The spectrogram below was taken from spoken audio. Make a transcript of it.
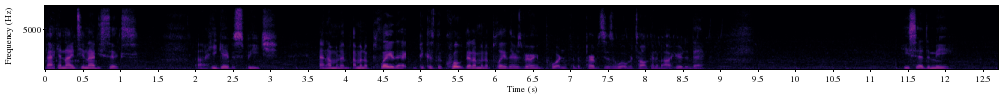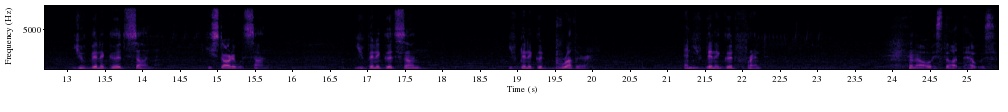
Back in 1996, uh, he gave a speech and I'm gonna, I'm gonna play that because the quote that I'm gonna play there is very important for the purposes of what we're talking about here today. He said to me, you've been a good son. He started with son. You've been a good son. You've been a good brother and you've been a good friend. And I always thought that was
